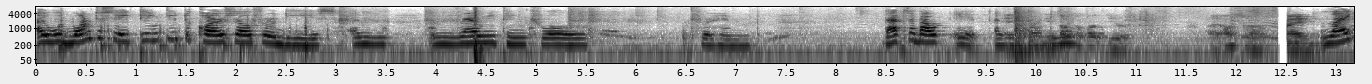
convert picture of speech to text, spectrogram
I would want to say thank you to Carcel for these. I'm I'm very thankful for him. That's about it, everybody. Like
